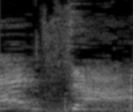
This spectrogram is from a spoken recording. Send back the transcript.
Headshot!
